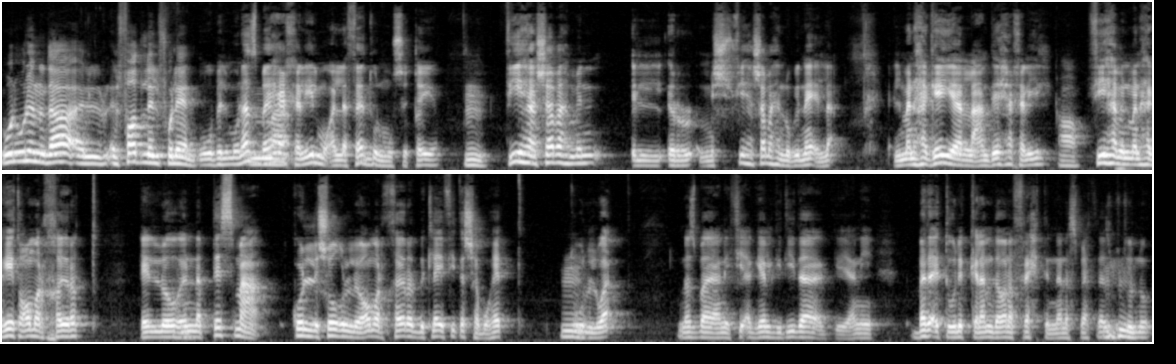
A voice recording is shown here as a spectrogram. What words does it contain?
ونقول إن ده ال- الفضل الفلان وبالمناسبة ما- يحيى خليل مؤلفاته الموسيقية. فيها شبه من ال... مش فيها شبه إنه بيناقل لا المنهجية اللي عند يحيى خليل آه فيها من منهجية عمر خيرت اللي مم. ان بتسمع كل شغل عمر خيرت بتلاقي فيه تشابهات طول. الوقت بالنسبة يعني في أجيال جديدة يعني بدأت تقول الكلام ده وأنا فرحت إن أنا سمعت ناس بتقول إنه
